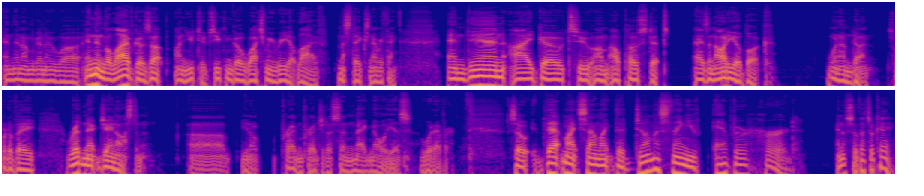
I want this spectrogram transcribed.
and then I'm going to, uh, and then the live goes up on YouTube, so you can go watch me read it live, mistakes and everything and then I go to um, I'll post it as an audiobook when I'm done, sort of a redneck Jane Austen, uh, you know, Pride and Prejudice and Magnolias, whatever. So that might sound like the dumbest thing you've ever heard. And if so, that's okay.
